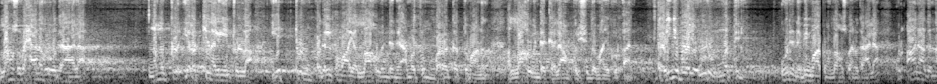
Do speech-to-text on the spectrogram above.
അള്ളാഹു സുബ്ഹാനഹു തആല നമുക്ക് ഇറക്കി നൽകിയിട്ടുള്ള ഏറ്റവും പ്രഗത്ഭമായ അള്ളാഹുവിന്റെ ഞാമത്തും വറക്കത്തുമാണ് അള്ളാഹുവിന്റെ കലാം പരിശുദ്ധമായ ഖുർആൻ. കഴിഞ്ഞു പോയ ഒരു ഉമ്മത്തിനും ഒരു നബിമാർക്കും അള്ളാഹു സുബ്ഹാനഹു താല ഖുർആാനാകുന്ന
